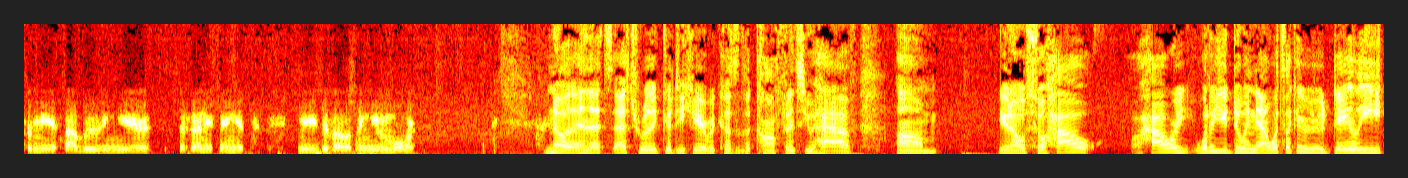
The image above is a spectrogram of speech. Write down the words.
for me, it's not losing years. If anything, it's me developing even more. No, and that's that's really good to hear because of the confidence you have. Um, you know, so how how are you, what are you doing now? What's like your daily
